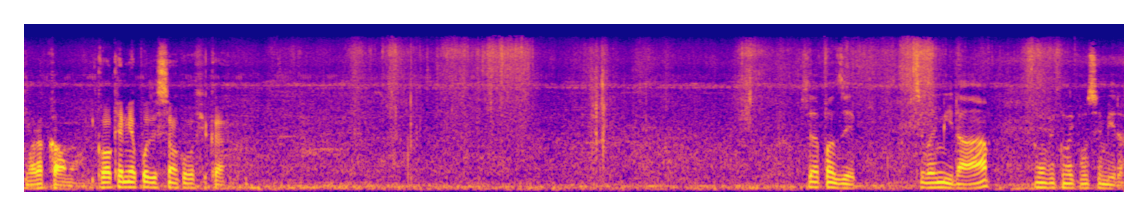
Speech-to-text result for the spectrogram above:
Agora calma. E qual que é a minha posição que eu vou ficar? você vai fazer? Você vai mirar. Vamos ver como é que você mira.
